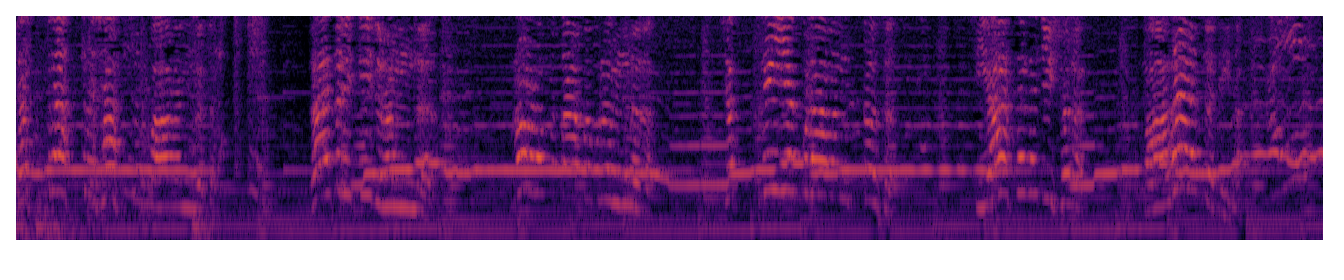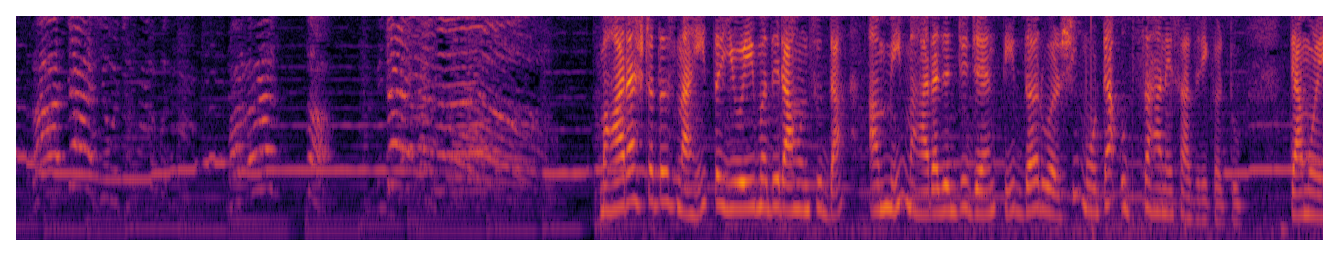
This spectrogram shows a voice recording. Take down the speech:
शस्त्रास्त्र शास्त्र पारंगत राजरीती धुरंधर प्रौढप्रताप पुरंदर क्षत्रिय कुलावंत सिंहासनजीश्वर महाराज धीरा महाराष्ट्रातच नाही तर यू मध्ये राहून सुद्धा आम्ही महाराजांची जयंती दरवर्षी मोठ्या उत्साहाने साजरी करतो. त्यामुळे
